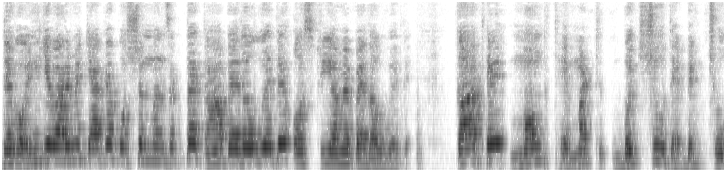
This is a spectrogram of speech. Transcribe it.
देखो, इनके बारे में क्या क्या क्वेश्चन बन सकता है, कहाँ पैदा हुए थे? ऑस्ट्रिया में पैदा हुए थे। का थे? मोंग थे, मठ भिक्षु थे, भिक्षु।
